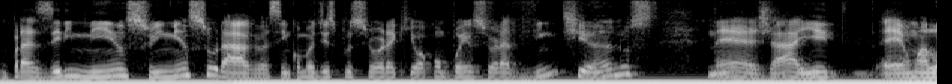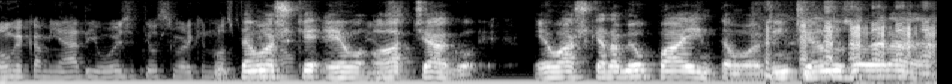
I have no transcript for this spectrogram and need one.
um prazer imenso, imensurável. Assim, como eu disse para o senhor aqui, eu acompanho o senhor há 20 anos, né? Já aí é uma longa caminhada e hoje ter o senhor aqui no nosso Então, programa acho que é eu, imenso. ó, Tiago, eu acho que era meu pai, então. Há 20 anos eu era,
